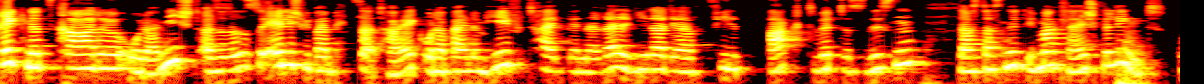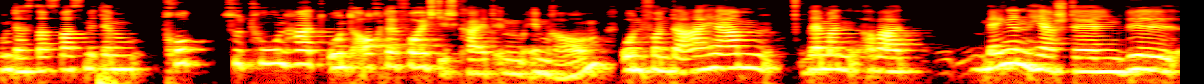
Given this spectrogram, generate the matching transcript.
regnet es gerade oder nicht. Also das ist so ähnlich wie beim Pizzateig oder bei einem Hefeteig generell. Jeder, der viel backt, wird es wissen, dass das nicht immer gleich gelingt und dass das was mit dem Druck zu tun hat und auch der Feuchtigkeit im, im Raum. Und von daher, wenn man aber Mengen herstellen will,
